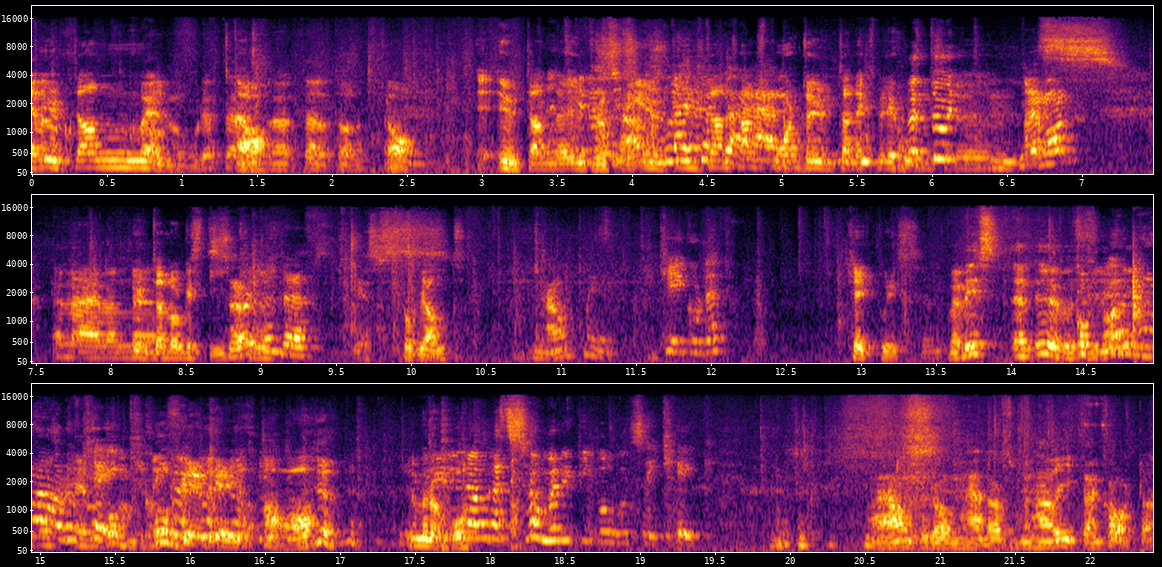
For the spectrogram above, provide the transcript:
är redan Utan, Självmordet. Ja. där, där, där. ja, utan utrustning, utan transport och utan expedition. Yes! Nej, men... eh, Utan logistik. Certain death. Yes. Proviant. Count me. Cake or death? Cake please. Men visst, en överflygning och en bombning. Okej, okej. Ja. Ja, Do you know that so many people would say cake? Nej, jag har inte de alltså, men han ritar en karta.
